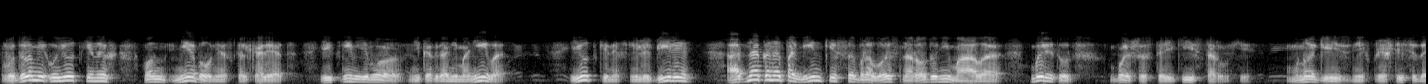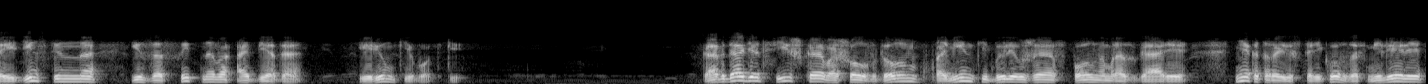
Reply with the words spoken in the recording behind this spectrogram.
В доме у Юткиных он не был несколько лет, и к ним его никогда не манило. Юткиных не любили, однако на поминки собралось народу немало, были тут больше старики и старухи. Многие из них пришли сюда единственно из-за сытного обеда и рюмки водки. Когда дед Фишка вошел в дом, поминки были уже в полном разгаре. Некоторые из стариков захмелели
